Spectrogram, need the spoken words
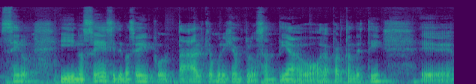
Cero. Y no sé, si te pasáis por Talca, por ejemplo, Santiago, la parte donde estoy, eh,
